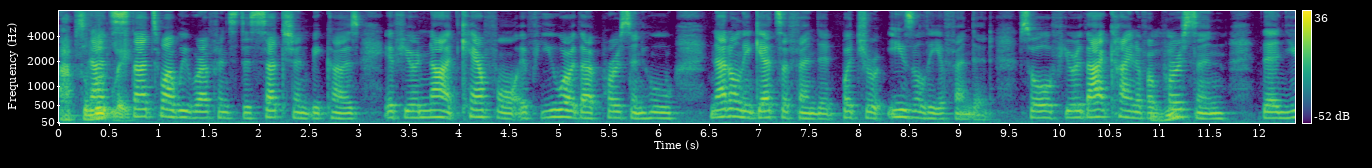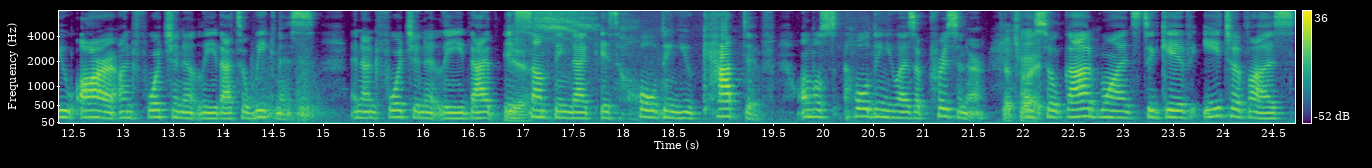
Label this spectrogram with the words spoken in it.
Absolutely. That's that's why we reference this section because if you're not careful, if you are that person who not only gets offended, but you're easily offended. So if you're that kind of a Mm-hmm. person, then you are unfortunately that's a weakness. And unfortunately that is Yes. something that is holding you captive. Almost holding you as a prisoner. That's right. And so God wants to give each of us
